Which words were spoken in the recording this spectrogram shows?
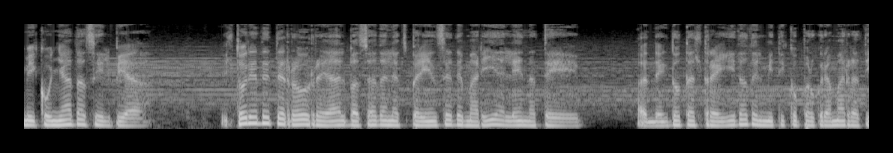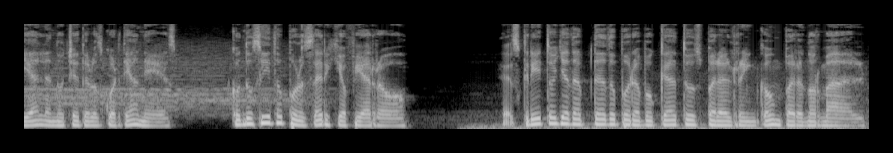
Mi cuñada Silvia. Historia de terror real basada en la experiencia de María Elena T. Anécdota traída del mítico programa radial La Noche de los Guardianes, conducido por Sergio Fierro. Escrito y adaptado por Avocatos para el Rincón Paranormal.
